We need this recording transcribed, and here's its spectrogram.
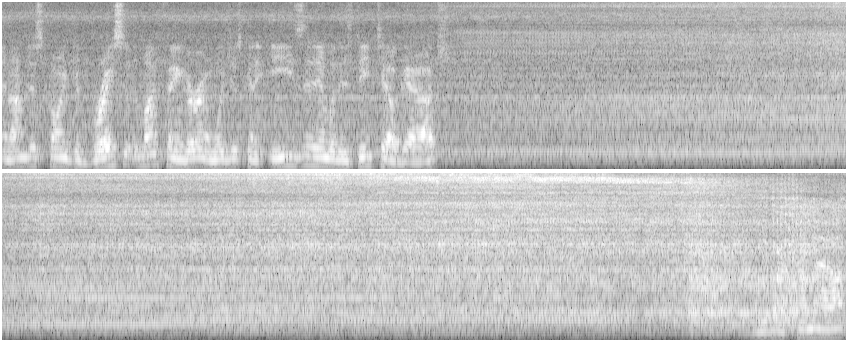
and I'm just going to brace it with my finger and we're just going to ease it in with this detail gouge. I'm going to come out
